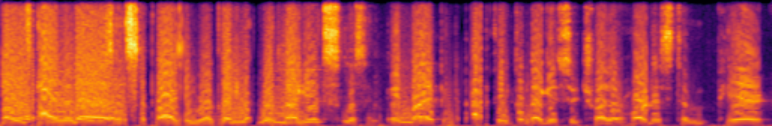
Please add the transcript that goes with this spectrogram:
Bones Hyland is a surprising rookie. the, the. Nuggets. Listen, in my opinion, I think the Nuggets should try their hardest to pair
